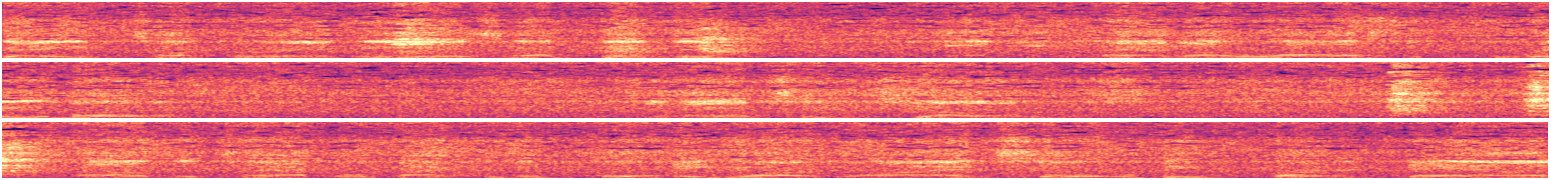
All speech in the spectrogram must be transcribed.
Shane Tucker, and he is upended and a loss of three more. Javancy Jones on the tackle back to the 40-yard line, so it will be third down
